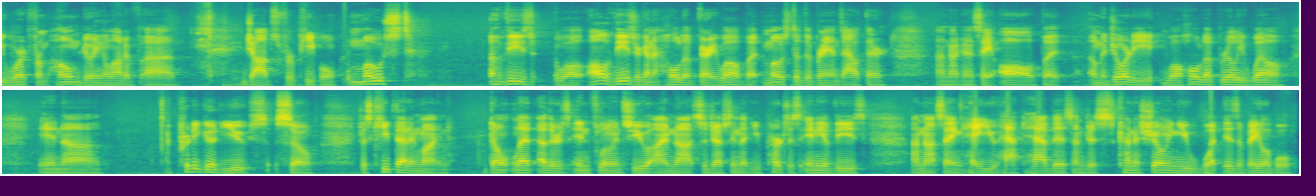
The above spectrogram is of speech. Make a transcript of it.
you work from home doing a lot of uh, jobs for people, most of these, well, all of these are gonna hold up very well, but most of the brands out there, I'm not gonna say all, but a majority will hold up really well in uh, pretty good use. So just keep that in mind. Don't let others influence you. I'm not suggesting that you purchase any of these. I'm not saying, hey, you have to have this. I'm just kind of showing you what is available.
